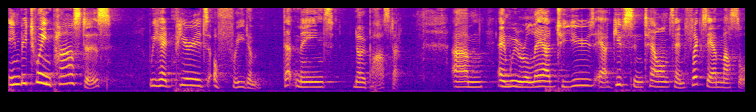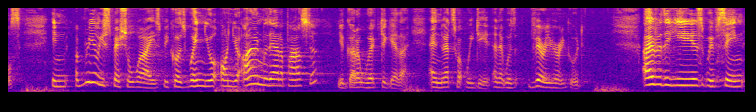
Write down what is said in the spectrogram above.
In between pastors, we had periods of freedom. That means no pastor. Um, and we were allowed to use our gifts and talents and flex our muscles in really special ways because when you're on your own without a pastor, you've got to work together. And that's what we did, and it was very, very good. Over the years, we've seen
